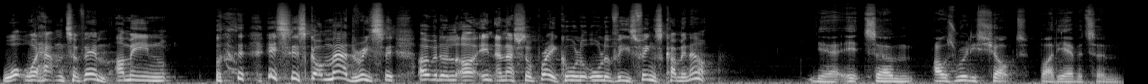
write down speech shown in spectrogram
What will happen to them? I mean, it's it's got mad recent over the uh, international break. All all of these things coming out. Yeah, it's. Um, I was really shocked by the Everton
